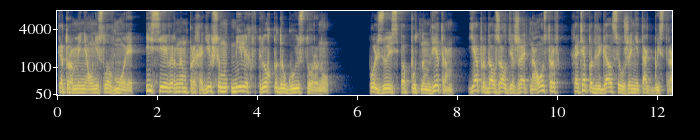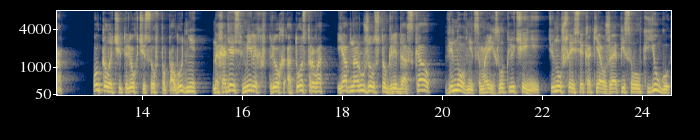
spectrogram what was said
которым меня унесло в море, и северным, проходившим милях в трех по другую сторону. Пользуясь попутным ветром, я продолжал держать на остров, хотя подвигался уже не так быстро. Около четырех часов пополудни, находясь в милях в трех от острова, я обнаружил, что гряда скал, виновница моих злоключений, тянувшаяся, как я уже описывал, к югу,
